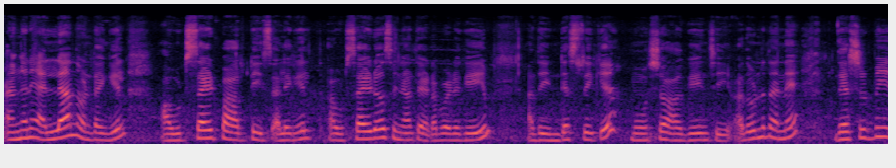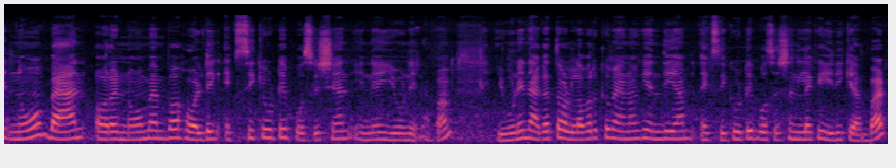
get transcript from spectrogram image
അങ്ങനെ അല്ല എന്നുണ്ടെങ്കിൽ ഔട്ട്സൈഡ് പാർട്ടീസ് അല്ലെങ്കിൽ ഔട്ട്സൈഡേഴ്സ് ഇതിനകത്ത് ഇടപെടുകയും അത് ഇൻഡസ്ട്രിക്ക് മോശമാകുകയും ചെയ്യും. അതുകൊണ്ട് തന്നെ there should be no ban or a no member holding executive position in a union അപ്പം യൂണിയൻ അകത്തുള്ളവർക്ക് വേണമെങ്കിൽ എന്ത് ചെയ്യാം? എക്സിക്യൂട്ടീവ് പൊസിഷനിലേക്ക് ഇരിക്കാം. But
